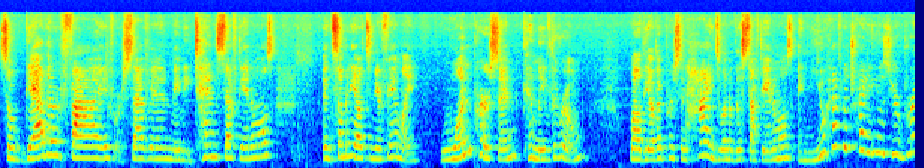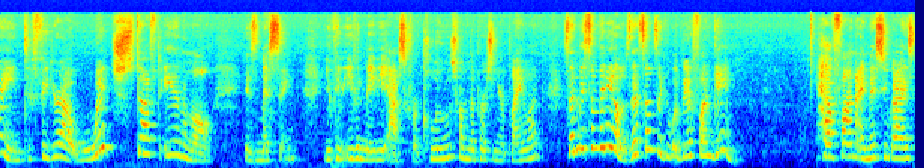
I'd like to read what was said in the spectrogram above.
So gather five or seven, maybe 10 stuffed animals and somebody else in your family. One person can leave the room while the other person hides one of the stuffed animals and you have to try to use your brain to figure out which stuffed animal is missing. You could even maybe ask for clues from the person you're playing with. Send me some videos. That sounds like it would be a fun game. Have fun. I miss you guys.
